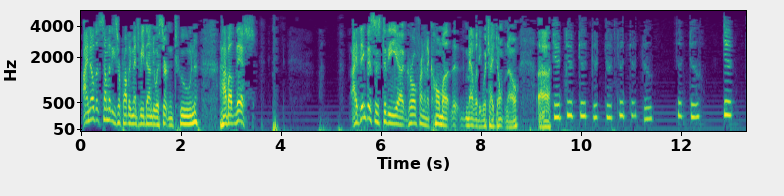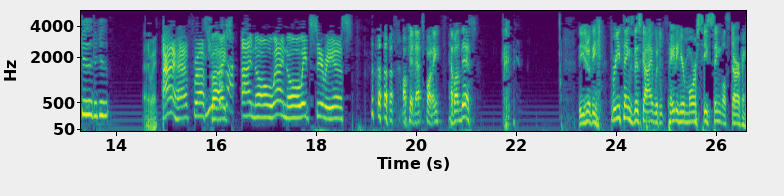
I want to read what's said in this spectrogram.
I know that some of these are probably meant to be done to a certain tune. How about this? I think this is to the uh, girlfriend in a coma uh, melody, which I don't know. Uh, Do do do do do do do do do do do do do do. anyway, I have frostbite. I know, I know, it's serious. okay, that's funny. How about this? These are the three things this guy would pay to hear Morrissey sing while starving.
